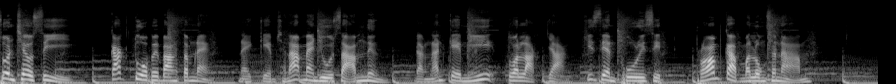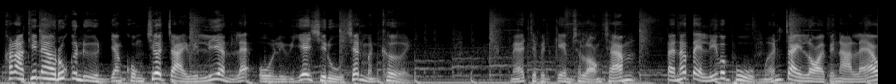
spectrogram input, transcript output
ส่วนเชลซีกักตัวไปบางตำแหน่งในเกมชนะแมนยู 3-1 ดังนั้นเกมนี้ตัวหลักอย่างคิเซียนพูริสิตพร้อมกลับมาลงสนาม ขณะที่แนวรุกอื่นๆ ยังคงเชื่อใจวิลเลียน และโอลิเวียชิรูเช่นเหมือนเคย แม้จะเป็นเกมฉลองแชมป์แต่นักเตะลิเวอร์พูลเหมือนใจลอยไปนานแล้ว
